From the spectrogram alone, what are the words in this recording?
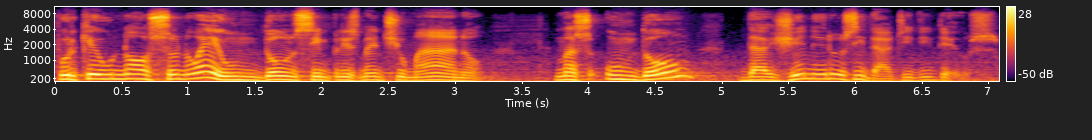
porque o nosso não é um dom simplesmente humano, mas um dom da generosidade de Deus.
